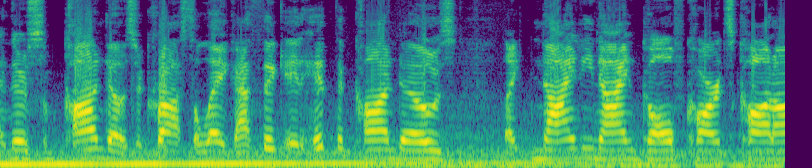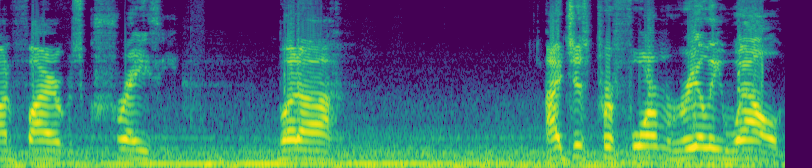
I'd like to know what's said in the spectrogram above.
and there's some condos across the lake. I think it hit the condos, like 99 golf carts caught on fire. It was crazy. But uh I just perform really well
